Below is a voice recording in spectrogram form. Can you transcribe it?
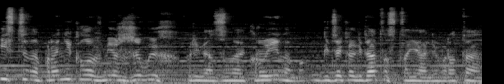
Истина проникла в мир живых, привязанная к руинам, где когда-то стояли врата.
